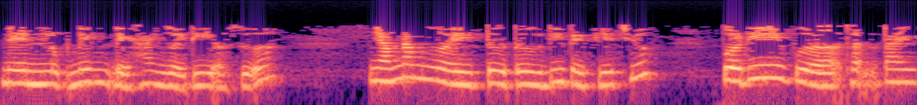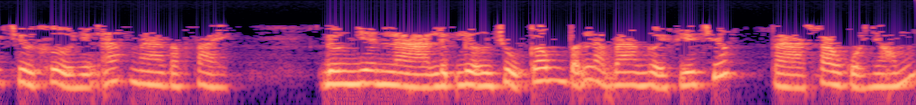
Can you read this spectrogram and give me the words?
nên Lục Ninh để hai người đi ở giữa. Nhóm năm người từ từ đi về phía trước, vừa đi vừa thuận tay trừ khử những ác ma gặp phải. Đương nhiên là lực lượng chủ công vẫn là ba người phía trước và sau của nhóm.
